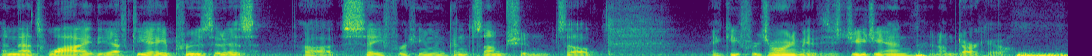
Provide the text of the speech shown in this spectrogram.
and that's why the FDA approves it as uh, safe for human consumption. So, thank you for joining me. This is GGN, and I'm Darko.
